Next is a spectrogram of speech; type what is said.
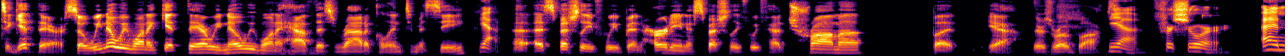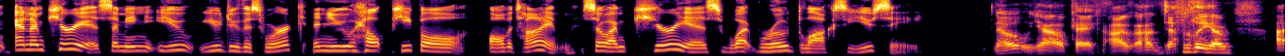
To get there. So we know we want to get there. We know we want to have this radical intimacy. Yeah. Uh, especially if we've been hurting, especially if we've had trauma. But yeah, there's roadblocks. Yeah, for sure. And and I'm curious. I mean, you you do this work and you help people all the time. So I'm curious what roadblocks you see. No, oh, yeah, okay. I, I definitely I,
